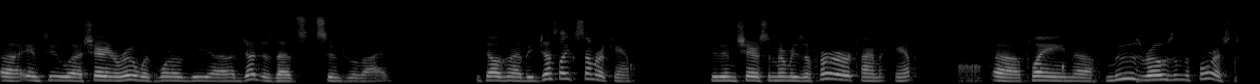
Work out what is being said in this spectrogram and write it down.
Uh, into uh, sharing a room with one of the uh, judges that's soon to arrive. She tells him that it'd be just like summer camp. She then shares some memories of her time at camp, uh, playing uh, lose Rose in the forest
